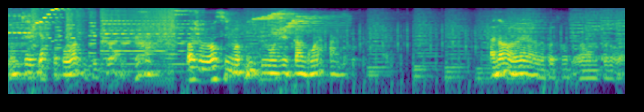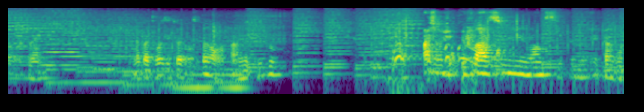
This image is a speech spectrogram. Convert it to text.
Donc ça veut dire qu'on peut voir des étoiles. Oh, je me demande s'il peut manger le pingouin. Ah non. Ah non, ouais, on n'a pas trop. On n'a pas trop. Ouais. On n'a pas trop d'étoiles, c'est pas grave, enfin, on est plus beau. Ah, j'ai envie de voir absolument s'il peut manger le pingouin.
